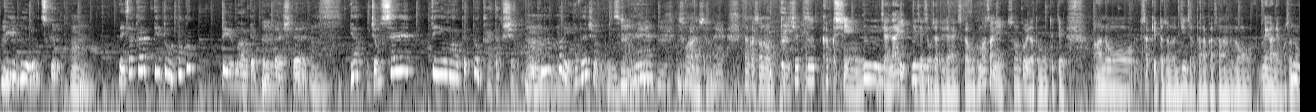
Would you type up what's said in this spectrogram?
ていうブームを作ると、うん。で居酒屋っていうと男っていうマーケットに対して、いや女性っていうマーケットを開拓しよう、うん。これやっぱりイノベーションなんですよね、そうなんですよね。なんかその技術革新じゃないって先生おっしゃってるじゃないですか、僕まさにその通りだと思っててあのさっき言ったそのジーンズの田中さんの眼鏡もその、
